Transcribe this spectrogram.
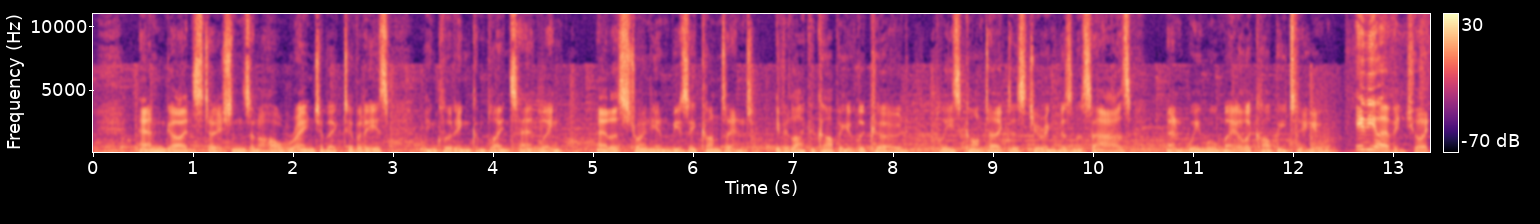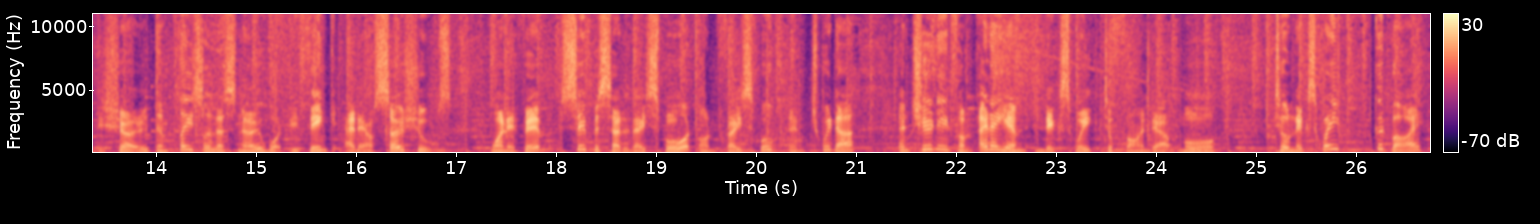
and guide stations in a whole range of activities, including complaints handling and Australian music content. If you'd like a copy of the code, please contact us during business hours and we will mail a copy to you. If you have enjoyed the show, then please let us know what you think at our socials 1FM Super Saturday Sport on Facebook and Twitter, and tune in from 8am next week to find out more. Till next week, goodbye.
